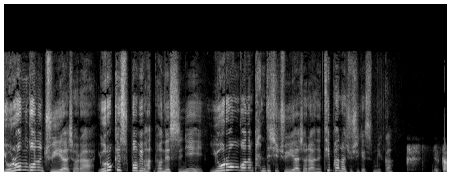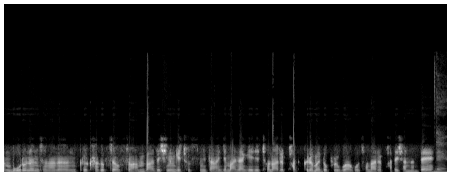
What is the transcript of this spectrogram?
요런 거는 주의하셔라. 요렇게 수법이 바- 변했으니 요런 거는 반드시 주의하셔라는 팁 하나 주시겠습니까? 일단 모르는 전화는 그 가급적 좀 안 받으시는 게 좋습니다. 이제 만약에 이제 전화를 받 그럼에도 불구하고 전화를 받으셨는데 네.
